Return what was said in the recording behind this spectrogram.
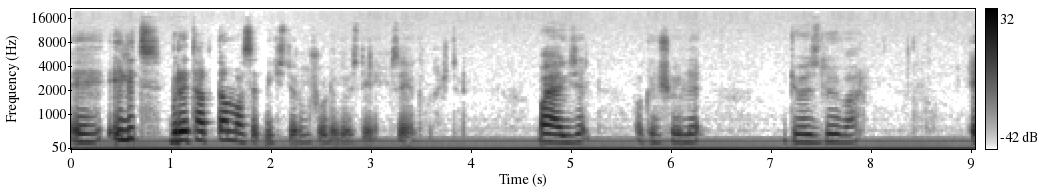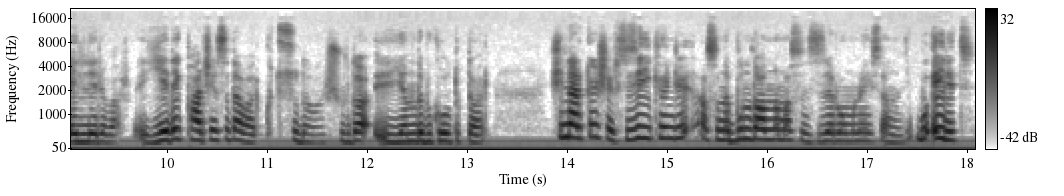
e, Elit Bret Hart'tan bahsetmek istiyorum. Şöyle göstereyim size yakınlaştırayım. Baya güzel. Bakın şöyle gözlüğü var. Elleri var. E, yedek parçası da var. Kutusu da var. Şurada e, yanında bir koltuk da var. Şimdi arkadaşlar size ilk önce aslında bunu da anlamazsınız. Size Roman Reigns'i anlatayım. Bu Elit.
